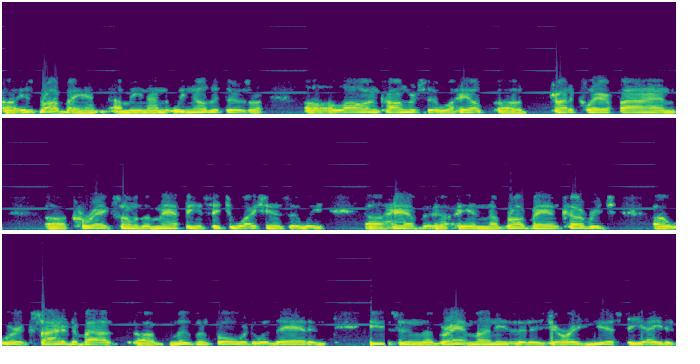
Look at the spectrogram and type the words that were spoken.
uh, is broadband. I mean, I, we know that there's a, a, law in Congress that will help uh, try to clarify and uh, correct some of the mapping situations that we uh, have uh, in broadband coverage. We're excited about moving forward with that and using the grant monies that is your USDA to,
